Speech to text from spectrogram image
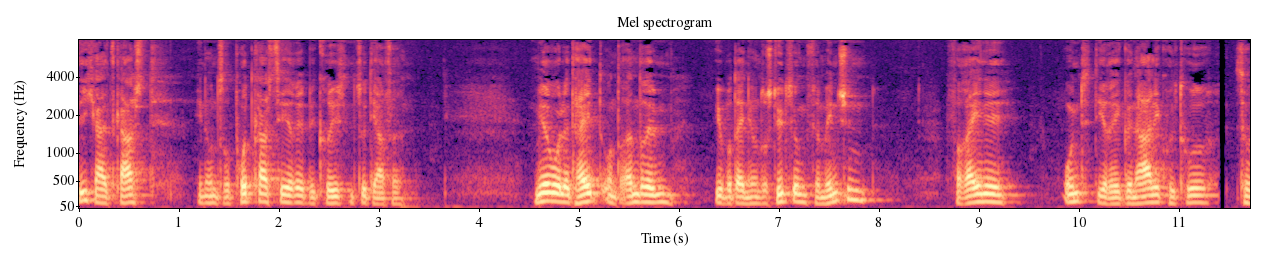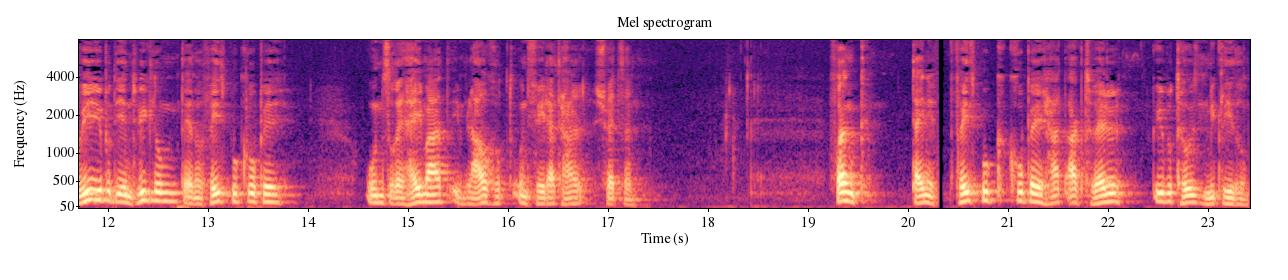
dich als Gast in unserer Podcast-Serie begrüßen zu dürfen. Wir wollen heute unter anderem über deine Unterstützung für Menschen, Vereine und die regionale Kultur sowie über die Entwicklung deiner Facebook-Gruppe unsere Heimat im Lauchert und Fehlertal schwätzen. Frank, deine Facebook-Gruppe hat aktuell über 1000 Mitglieder.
